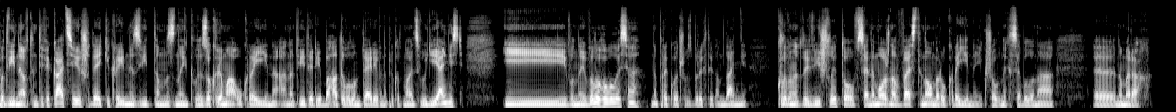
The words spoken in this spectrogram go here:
подвійною автентифікацією, що деякі країни звідтам зникли, зокрема Україна. А на Твіттері багато волонтерів, наприклад, мають свою діяльність, і вони вилогувалися, наприклад, щоб зберегти там дані. Коли вони туди війшли, то все не можна ввести номер України, якщо в них все було на е, номерах.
